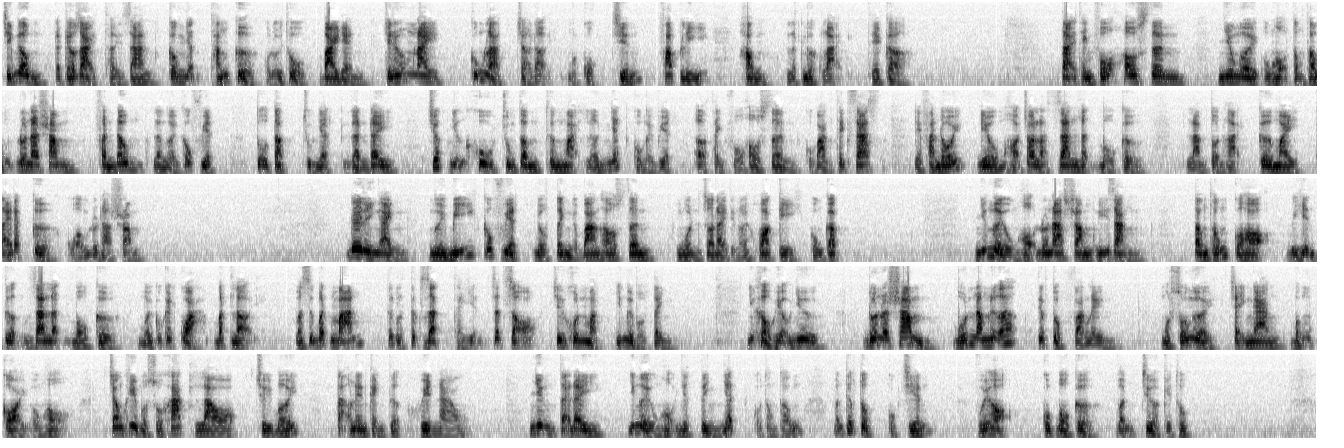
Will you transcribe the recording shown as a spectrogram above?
Chính ông đã kéo dài thời gian công nhận thắng cử của đối thủ Biden cho đến hôm nay cũng là chờ đợi một cuộc chiến pháp lý hòng lật ngược lại thế cờ. Tại thành phố Houston, nhiều người ủng hộ Tổng thống Donald Trump, phần đông là người gốc Việt, tụ tập Chủ nhật gần đây trước những khu trung tâm thương mại lớn nhất của người Việt ở thành phố Houston của bang Texas để phản đối điều mà họ cho là gian lận bầu cử, làm tổn hại cơ may tái đắc cử của ông Donald Trump. Đây là hình ảnh người Mỹ gốc Việt biểu tình ở bang Houston, nguồn do Đài tiếng nói Hoa Kỳ cung cấp. Những người ủng hộ Donald Trump nghĩ rằng Tổng thống của họ bị hiện tượng gian lận bầu cử mới có kết quả bất lợi và sự bất mãn, tức là tức giận thể hiện rất rõ trên khuôn mặt những người biểu tình. Những khẩu hiệu như Donald Trump 4 năm nữa tiếp tục vang lên. Một số người chạy ngang bấm còi ủng hộ, trong khi một số khác lao chửi bới, tạo nên cảnh tượng huyền áo. Nhưng tại đây, những người ủng hộ nhiệt tình nhất của Tổng thống vẫn tiếp tục cuộc chiến. Với họ, cuộc bầu cử vẫn chưa kết thúc.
